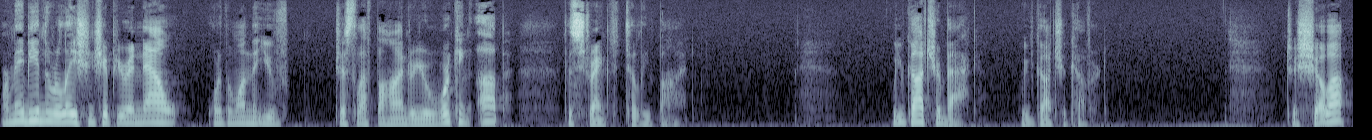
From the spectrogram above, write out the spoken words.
Or maybe in the relationship you're in now, or the one that you've just left behind, or you're working up the strength to leave behind. We've got your back. We've got you covered. Just show up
